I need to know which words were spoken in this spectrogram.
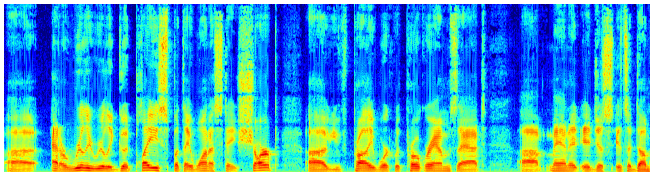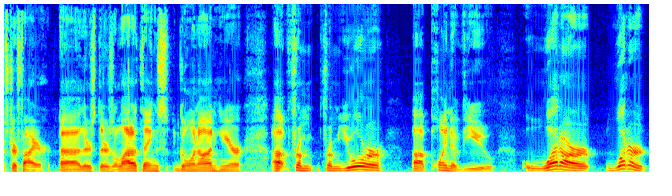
uh, at a really really good place but they want to stay sharp uh, you've probably worked with programs that uh, man, it, it just it's a dumpster fire. Uh, there's there's a lot of things going on here. Uh, from from your point of view, what are what are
